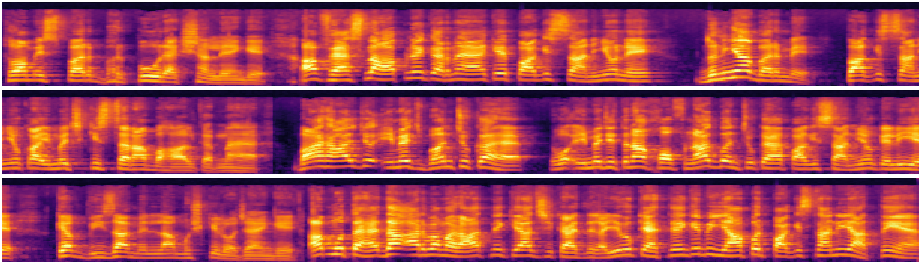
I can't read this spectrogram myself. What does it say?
تو ہم اس پر بھرپور ایکشن لیں گے۔ اب فیصلہ آپ نے کرنا ہے کہ پاکستانیوں نے دنیا بھر میں پاکستانیوں کا امیج کس طرح بحال کرنا ہے؟ بہرحال جو امیج بن چکا ہے، وہ امیج اتنا خوفناک بن چکا ہے پاکستانیوں کے لیے کہ اب ویزا ملنا مشکل ہو جائیں گے۔ اب متحدہ عرب امارات نے کیا شکایت لگائی؟ ہے وہ کہتے ہیں کہ بھی یہاں پر پاکستانی آتے ہیں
